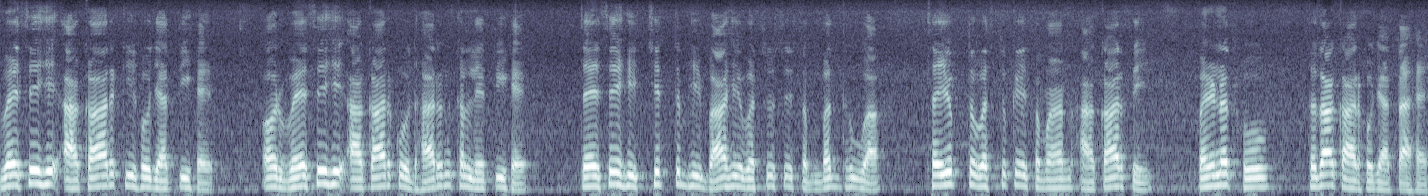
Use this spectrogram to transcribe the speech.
वैसे ही आकार की हो जाती है और वैसे ही आकार को धारण कर लेती है, तैसे ही चित्त भी बाह्य वस्तु से संबद्ध हुआ, संयुक्त वस्तु के समान आकार से परिणत हो, तदाकार हो जाता है।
